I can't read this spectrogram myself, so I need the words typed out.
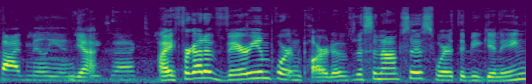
Five million Yeah. exact. I forgot a very important part of the synopsis where at the beginning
